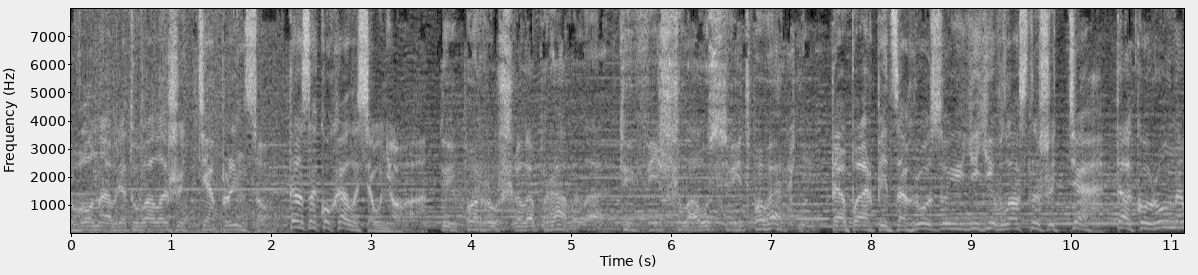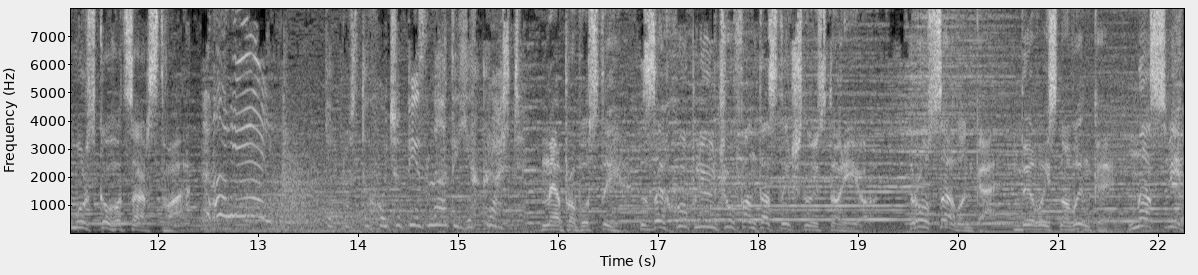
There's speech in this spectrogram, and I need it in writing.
Вона врятувала життя принцу та закохалася у нього. Ти порушила правила. Ти ввійшла у світ поверхні. Тепер під загрозою її власне життя та корона морського царства. Я просто хочу пізнати їх краще. Не пропусти захоплюючу фантастичну історію. Русалонька. Дивись новинки на світ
